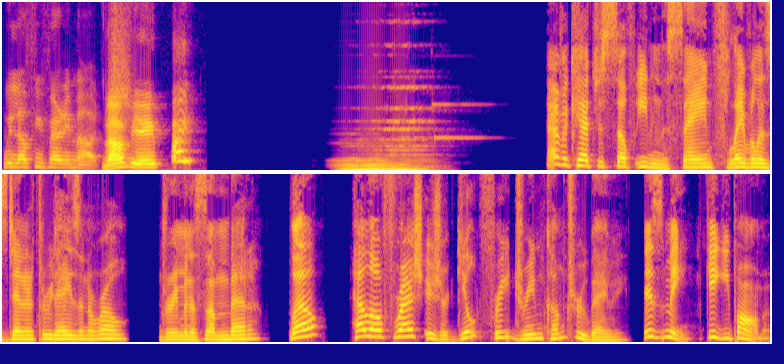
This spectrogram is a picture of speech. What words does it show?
We love you very much. Love you. Bye. Ever catch yourself eating the same flavorless dinner three days in a row? Dreaming of something better? Well, HelloFresh is your guilt free dream come true, baby. It's me, Keke Palmer.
